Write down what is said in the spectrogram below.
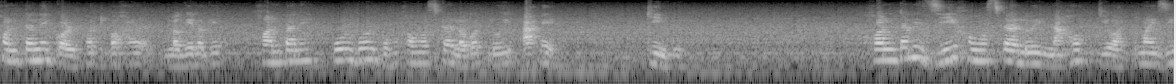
সন্তানে গৰ্ভত অহাৰ লগে লগে সন্তানে পূৰ্বৰ বহু সংস্কাৰ লগত লৈ আহে। কিন্তু সন্তানে যি সংস্কাৰ লৈ নাহক কিয়, আত্মাই যি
